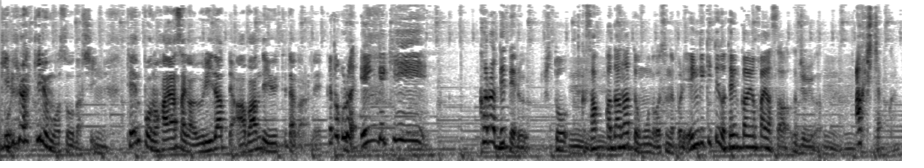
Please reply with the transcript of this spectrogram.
キルラキルもそうだし、うんテンポの速さが売りだってアバンで言ってたからね。やっぱこれは演劇から出てる人、うん作家だなって思うのが、そのやっぱり演劇っていうのは展開の速さが重要なの。飽きちゃうから。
